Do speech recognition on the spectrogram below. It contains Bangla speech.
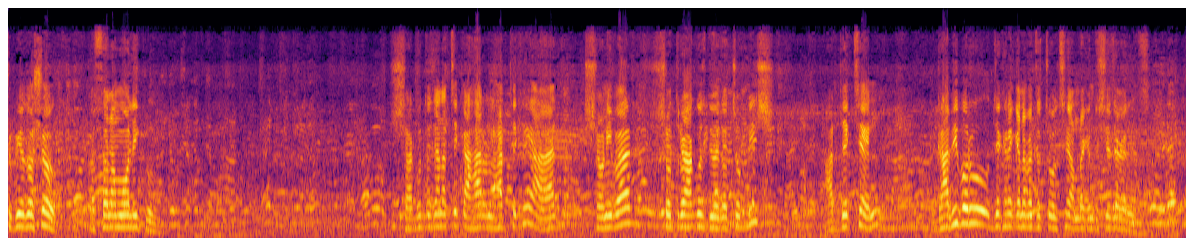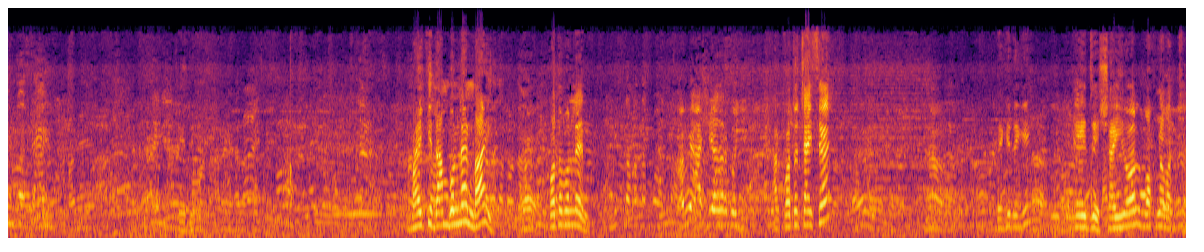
সুপ্রিয় দর্শক আসসালামু আলাইকুম। স্বাগত জানাচ্ছি কাহারুল হাট থেকে। আজ শনিবার সতেরো আগস্ট দু হাজার চব্বিশ। আর দেখছেন গাভী গরু যেখানে কেনাবেচা চলছে আমরা কিন্তু সে জায়গায় রয়েছি। ভাই কি দাম বললেন ভাই? কত বললেন? আমি আশি হাজার কই আর কত চাইছে? দেখি দেখি। এই যে শাহিওয়াল বকনা বাচ্চা।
